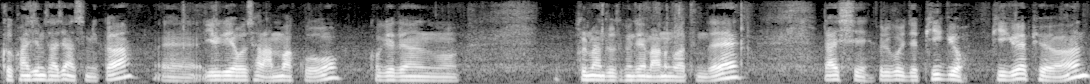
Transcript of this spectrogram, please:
그 관심사지 않습니까? 예, 일기예보 잘 안 맞고, 거기에 대한 뭐, 불만들도 굉장히 많은 것 같은데, 날씨 그리고 이제 비교 비교의 표현.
